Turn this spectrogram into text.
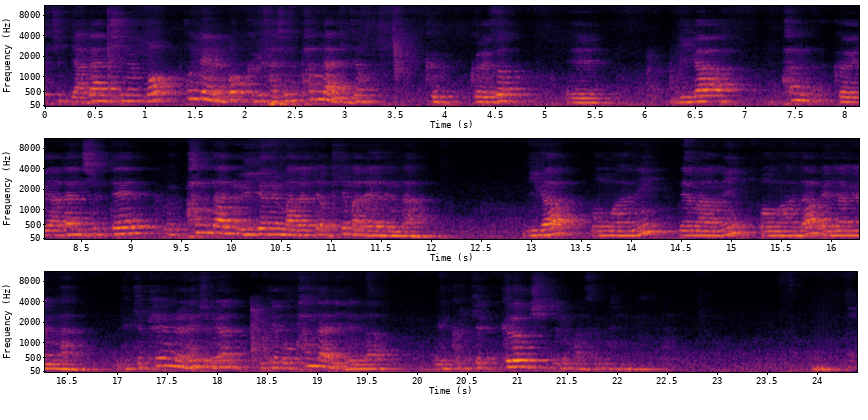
사실 야단치는 법, 혼내는 법, 그게 사실은 판단이죠. 그 그래서 예, 네가 판 그 야단칠 때 그 판단 의견을 말할 때 어떻게 말해야 된다. 네가 뭐뭐하니 내 마음이 뭐뭐하다 왜냐하면 난 이렇게 표현을 해주면 이게 뭐 판단이 된다 예, 그렇게 그런 취지로 말씀드립니다. 네.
